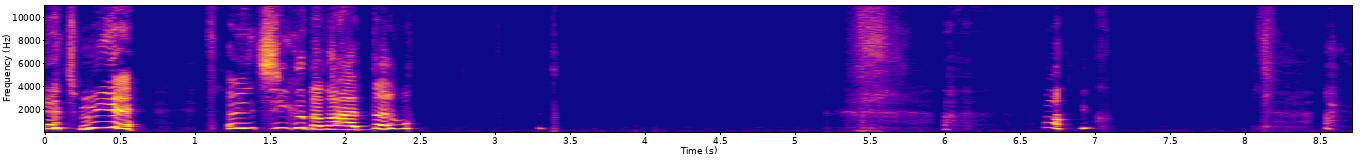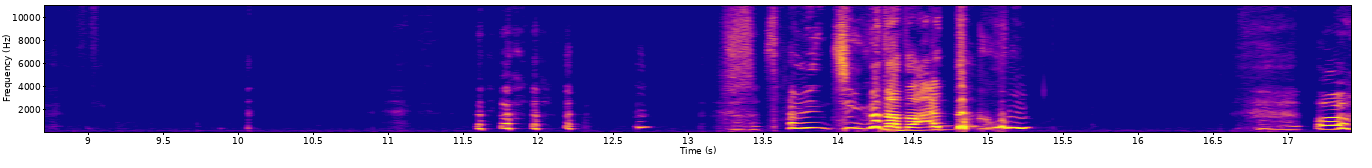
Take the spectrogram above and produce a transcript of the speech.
야 조용히 해! 삼치고 나도 안다고. 아이고. 삼인친 거 나도 안다고. 아휴.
